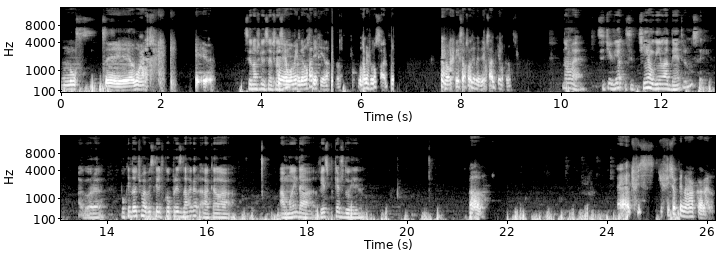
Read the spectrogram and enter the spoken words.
Não sei, eu não acho. É, Você não acha que ele sai o sozinho? Homem-Formiga não sabia quem era Thanos. O Homem-Formiga não sabe. Não, eu acho que ele saiu sozinho, mas ele não sabe quem era Thanos. Não é. Se tinha, se tinha alguém lá dentro, eu não sei. Agora, porque da última vez que ele ficou preso lá, aquela. A mãe da Vespa que ajudou ele, né? Aham. É difícil, difícil opinar, cara.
